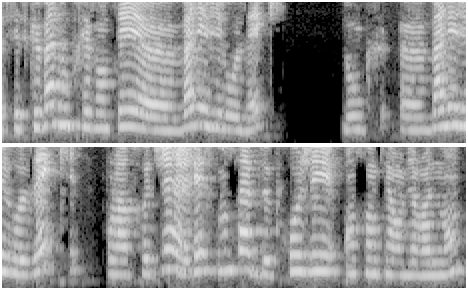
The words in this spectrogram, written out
C'est ce que va nous présenter Valérie Rosec. Donc, Valérie Rosec, pour l'introduire, est responsable de projet en santé environnement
